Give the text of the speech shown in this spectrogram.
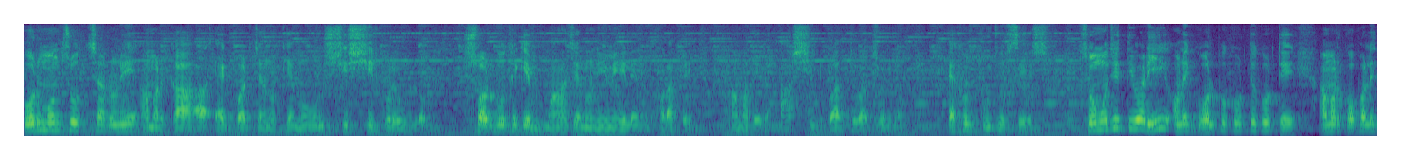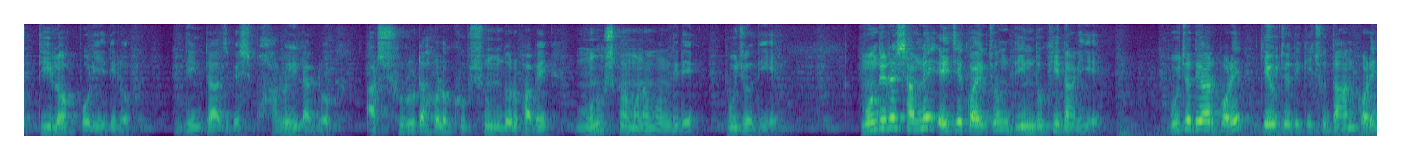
ওর মন্ত্র উচ্চারণে আমার গা একবার যেন কেমন শিরশির করে উঠল। স্বর্গ থেকে মা যেন নেমে এলেন ধরাতে। আমাদের আশীর্বাদ দেওয়ার জন্য। এখন পুজো শেষ। সৌমজিৎ তিওয়ারি অনেক গল্প করতে করতে আমার কপালে তিলক পরিয়ে দিল। দিনটা আজ বেশ ভালোই লাগল। আর শুরুটা হলো খুব সুন্দরভাবে মনস্কামনা মন্দিরে পুজো দিয়ে। মন্দিরের সামনে এই যে কয়েকজন দিন দুঃখী দাঁড়িয়ে। পুজো দেওয়ার পরে কেউ যদি কিছু দান করে,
